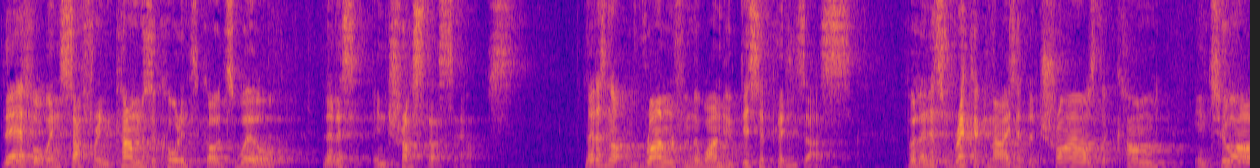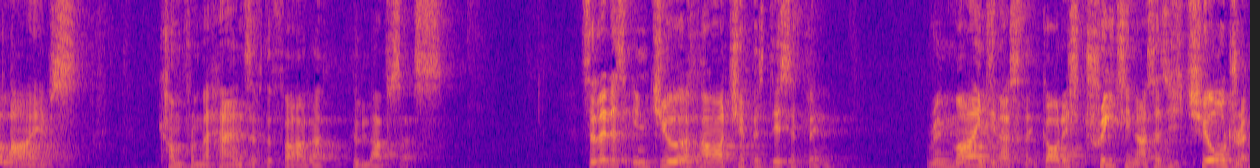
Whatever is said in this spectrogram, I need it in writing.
Therefore, when suffering comes according to God's will, let us entrust ourselves. Let us not run from the one who disciplines us, but let us recognize that the trials that come into our lives come from the hands of the Father who loves us. So let us endure hardship as discipline, reminding us that God is treating us as his children.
